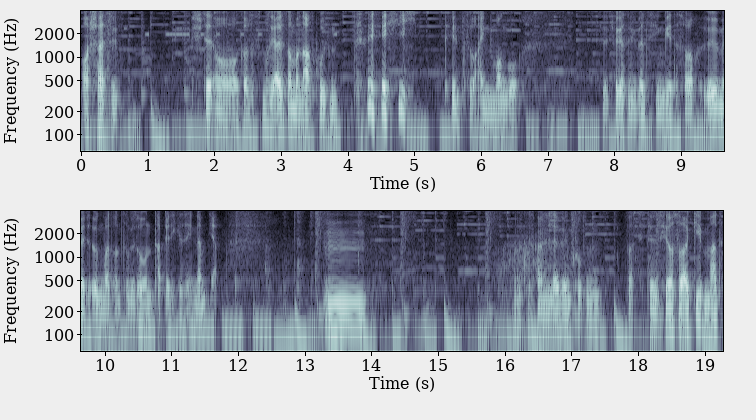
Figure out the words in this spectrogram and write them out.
Oh, scheiße. Oh Gott, das muss ich alles nochmal nachprüfen. ich bin so ein Mongo. Jetzt will ich vergessen, wie Benzin geht. Das war doch Öl mit irgendwas und sowieso. Und habt ihr nicht gesehen, ne? Ja. Hm. Mal kurz mein Leveln gucken, was sich denn jetzt hier noch so ergeben hat.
